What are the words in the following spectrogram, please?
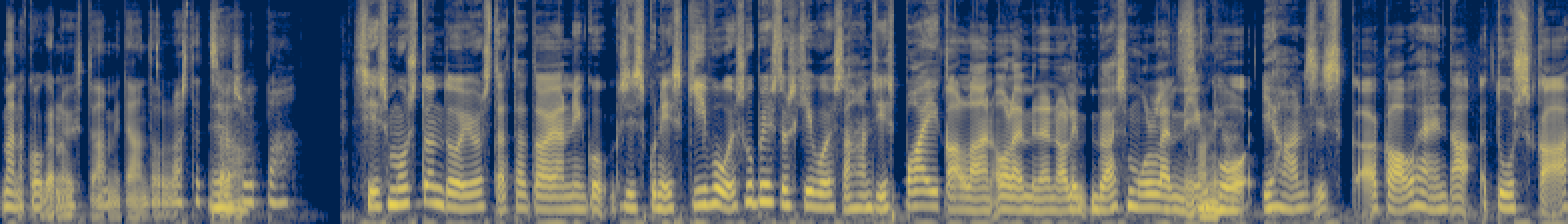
mä en ole kokenut yhtään mitään tuollaista, että se olisi ollut paha. Siis musta tuntuu just, että toi on niinku, siis kun niissä kivuissa, supistuskivuissahan siis paikallaan oleminen oli myös mulle niinku ihan. ihan siis kauheinta tuskaa.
